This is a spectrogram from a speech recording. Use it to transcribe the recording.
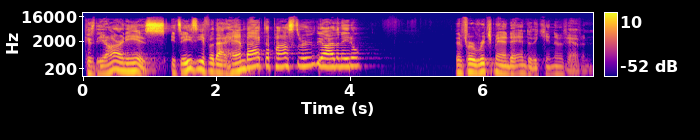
Because the irony is, it's easier for that handbag to pass through the eye of the needle than for a rich man to enter the kingdom of heaven.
